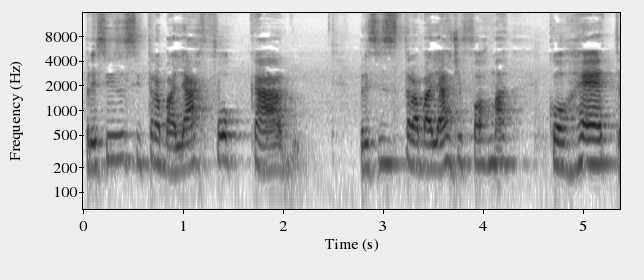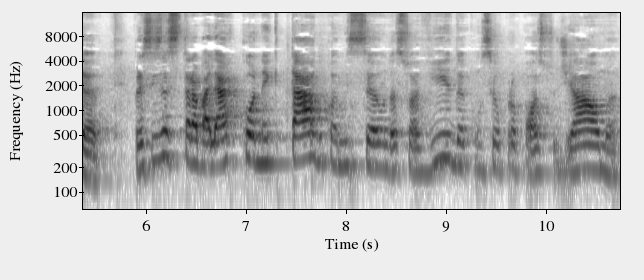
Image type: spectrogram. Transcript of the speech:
Precisa se trabalhar focado, precisa se trabalhar de forma correta, precisa se trabalhar conectado com a missão da sua vida, com seu propósito de alma,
